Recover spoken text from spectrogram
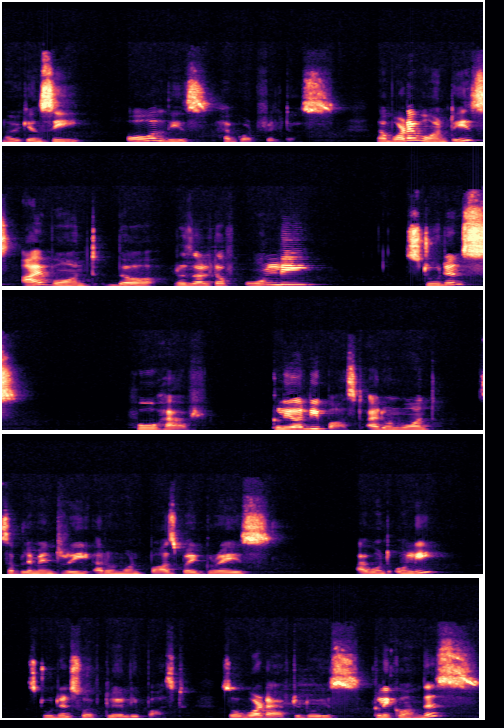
Now you can see all these have got filters. Now what I want is I want the result of only students who have clearly passed. I don't want supplementary, I don't want pass by grace. I want only students who have clearly passed. So what I have to do is click on this,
